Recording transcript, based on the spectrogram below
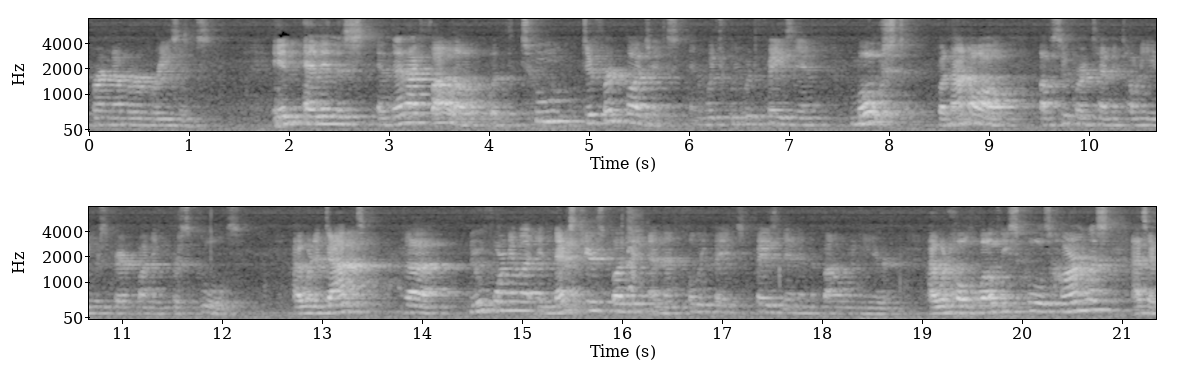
for a number of reasons. In, and, in this, and then I follow with two different budgets in which we would phase in most, but not all, of Superintendent Tony Evers' fair funding for schools. I would adopt the new formula in next year's budget and then fully phased, phase it in in the following year. I would hold wealthy schools harmless as I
